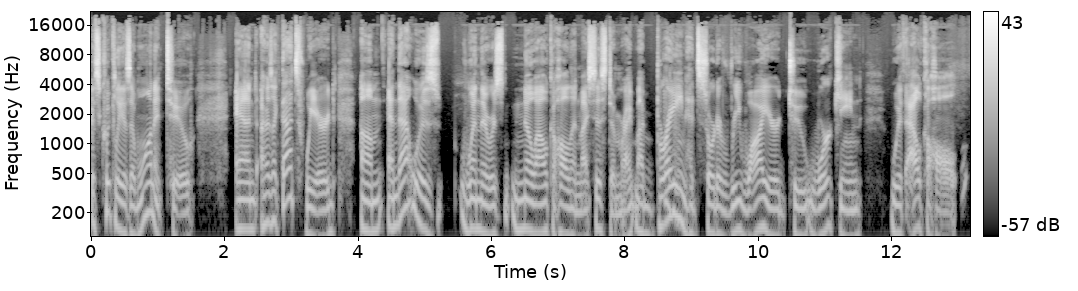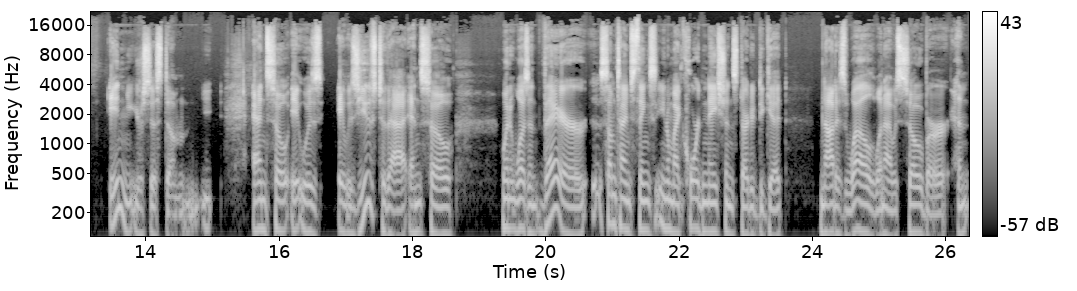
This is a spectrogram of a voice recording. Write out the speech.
as quickly as I wanted to. And I was like, that's weird. Um, and that was when there was no alcohol in my system, right? My brain had sort of rewired to working with alcohol in your system. And so it was it was used to that. And so when it wasn't there, sometimes things, you know, my coordination started to get not as well when I was sober, and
